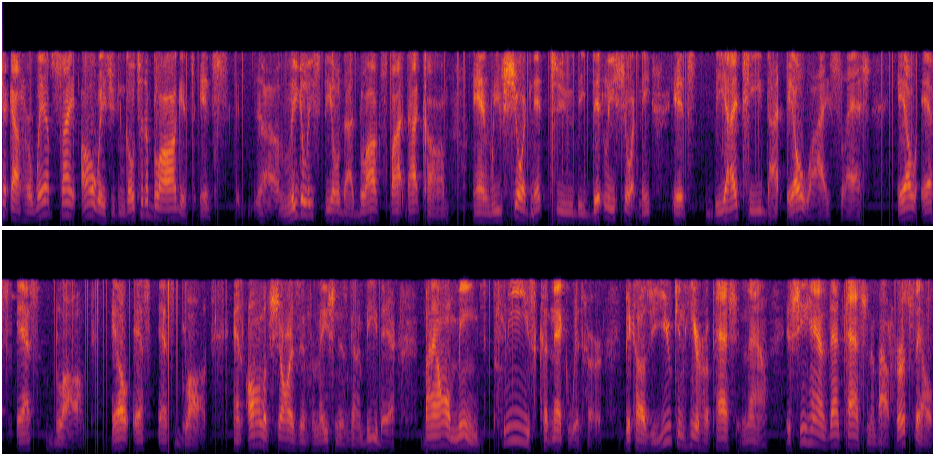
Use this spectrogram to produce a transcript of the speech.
Check out her website. Always, you can go to the blog. It's it's uh, legallysteal.blogspot.com, and we've shortened it to the Bitly shortening. It's bit.ly slash lss blog. LSS blog. And all of Shar's information is going to be there. By all means, please connect with her because you can hear her passion now. If she has that passion about herself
